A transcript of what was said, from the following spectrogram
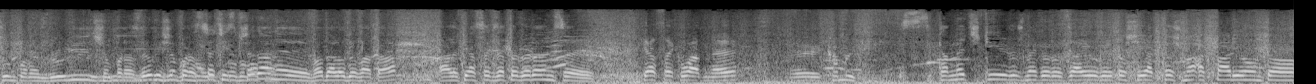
Szum po raz drugi. Szum po raz drugi, szum po raz trzeci sprzedany. Woda lodowata, ale piasek za to gorący. Piasek ładny. E, Kamyki. Kamyczki różnego rodzaju wielkości. Jak ktoś ma akwarium, to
